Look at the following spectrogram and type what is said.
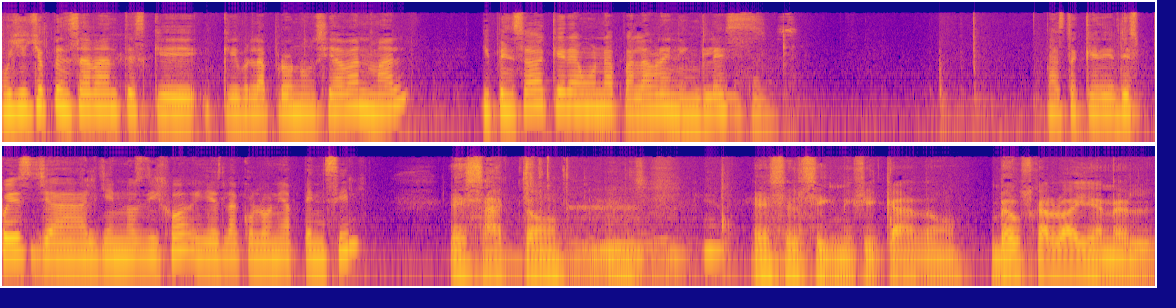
Oye, yo pensaba antes que, que la pronunciaban mal y pensaba que era una palabra en inglés. Hasta que después ya alguien nos dijo, y es la colonia Pensil. Exacto. Es el significado. Búscalo ahí en el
